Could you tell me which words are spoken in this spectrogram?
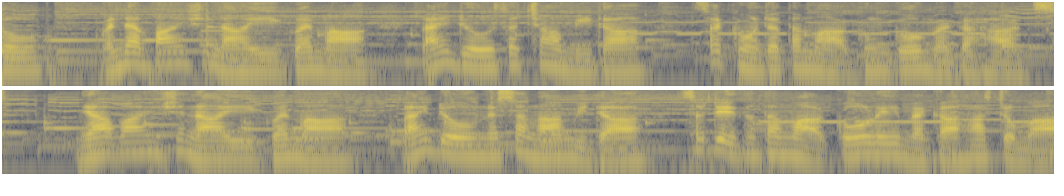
ကိုမနက်ပိုင်း၈နာရီခွဲမှာလိုင်းဒို16မီတာစက္ကန့်တသမ9 MHz ညပိုင်း၈နာရီခွဲမှာလိုင်းဒို25မီတာ17သမ6 MHz တို့မှာ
